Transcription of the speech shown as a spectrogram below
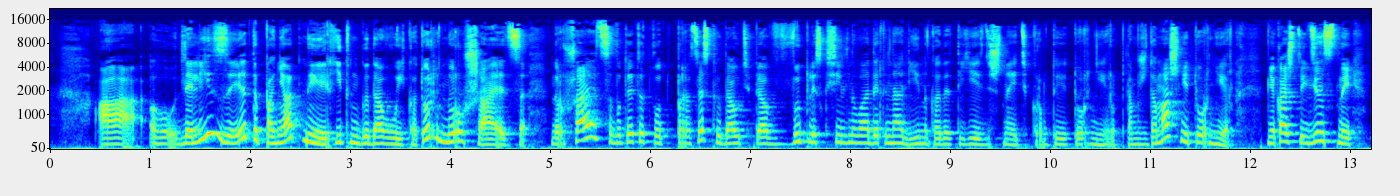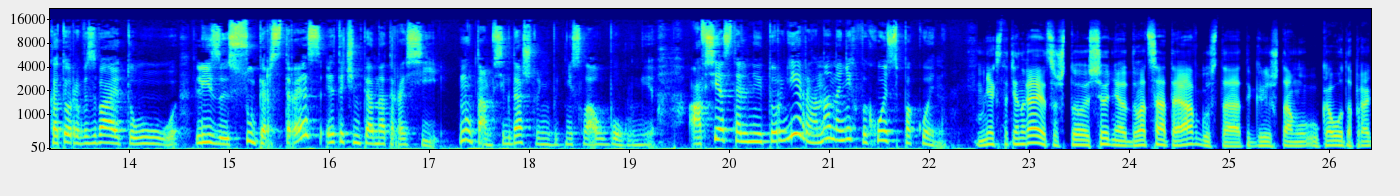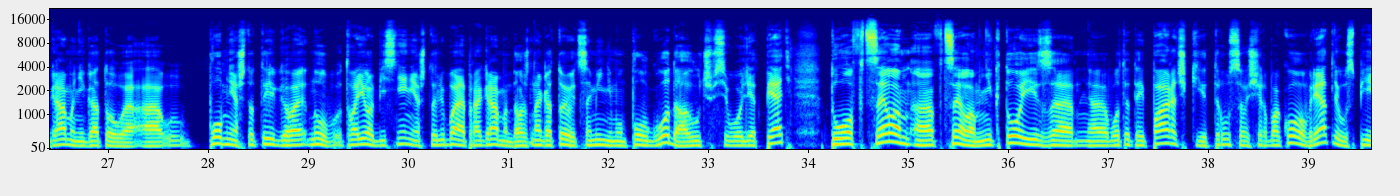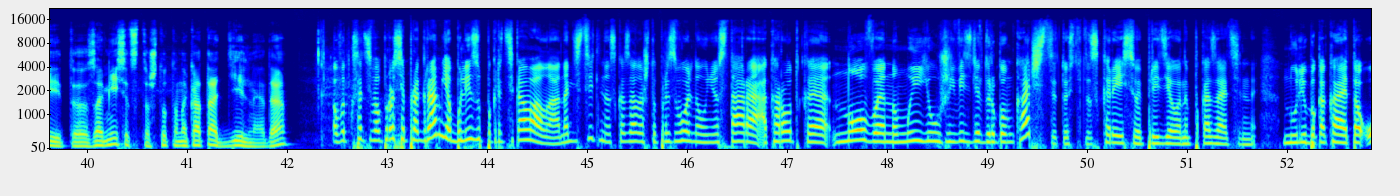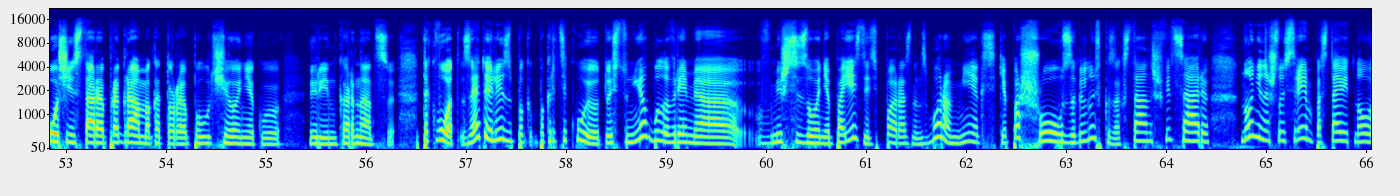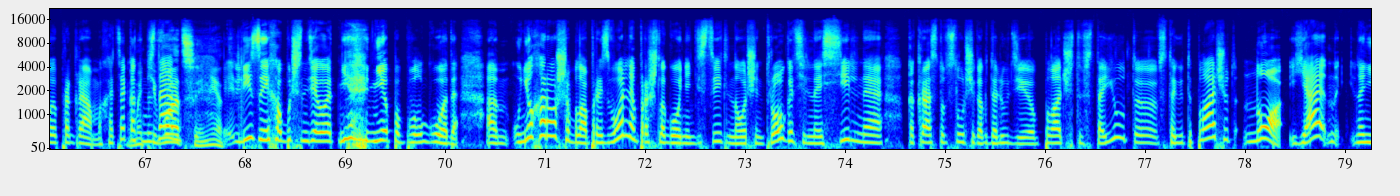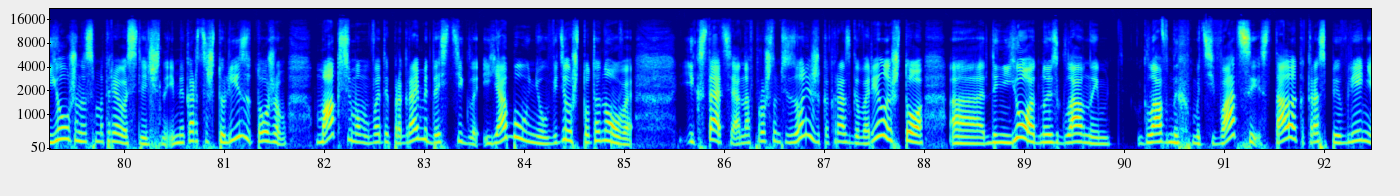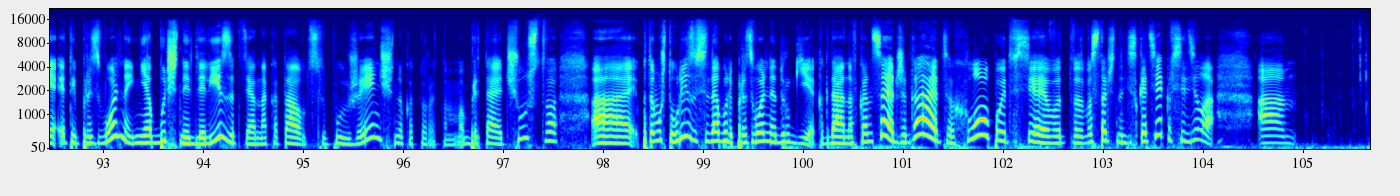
А э, для Лизы это понятный ритм годовой, который нарушается. Нарушается вот этот вот процесс, когда у тебя выплеск сильного адреналина, когда ты ездишь на эти крутые турниры. Потому что домашний турнир, мне кажется, единственный, который вызывает у Лизы супер стресс, это чемпионат России. Ну, там всегда что-нибудь не слава богу у нее. А все остальные турниры, она на них выходит спокойно. Мне, кстати, нравится, что сегодня 20 августа, а ты говоришь, там у кого-то программа не готова, а помня, что ты говоришь, ну, твое объяснение, что любая программа должна готовиться минимум полгода, а лучше всего лет пять, то в целом, э, в целом никто из э, э, вот этой парочки Трусова-Щербакова вряд ли успеет за месяц-то что-то накатать дельное, да? А вот, кстати, в вопросе программ я бы Лизу покритиковала. Она действительно сказала, что произвольно у нее старая, а короткая новая, но мы ее уже видели в другом качестве, то есть это, скорее всего, переделанный показательный. Ну, либо какая-то очень старая программа, которая получила некую реинкарнацию. Так вот, за это я Лизу покритикую. То есть у нее было время в межсезонье поездить по разным сборам в Мексике, по шоу, заглянуть в Казахстан, Швейцарию, но не нашлось время поставить новые программы. Хотя, как Мотивации мы знаем, нет. Лиза их обычно делает не, не по полгода. Um, у нее хорошая была произвольная прошлогодняя, действительно очень трогательная, сильная. Как раз тот случай, когда люди плачут и встают, э, встают и плачут. Но я на нее уже насмотрелась лично. И мне кажется, что Лиза тоже максимум в этой программе достигла. И я бы у нее увидела что-то новое. И, кстати, она в прошлом сезоне же как раз говорила, что э, для нее одной из главных главных мотиваций стало как раз появление этой произвольной, необычной для Лизы, где она катала вот слепую женщину, которая там обретает чувства, а, потому что у Лизы всегда были произвольные другие, когда она в конце отжигает, хлопает все, вот восточная дискотека, все дела. А,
